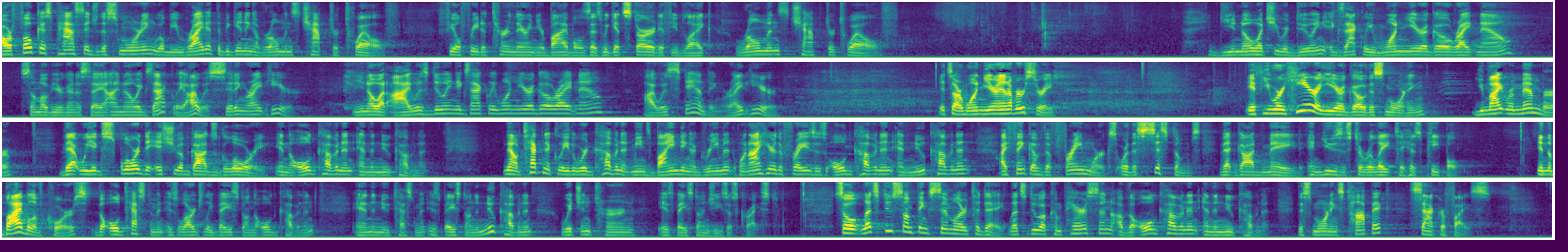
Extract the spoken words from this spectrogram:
Our focus passage this morning will be right at the beginning of Romans chapter 12. Feel free to turn there in your Bibles as we get started if you'd like. Romans chapter 12. Do you know what you were doing exactly one year ago, right now? Some of you are going to say, I know exactly. I was sitting right here. You know what I was doing exactly one year ago, right now? I was standing right here. It's our one year anniversary. If you were here a year ago this morning, you might remember that we explored the issue of God's glory in the Old Covenant and the New Covenant. Now, technically, the word covenant means binding agreement. When I hear the phrases Old Covenant and New Covenant, I think of the frameworks or the systems that God made and uses to relate to his people. In the Bible, of course, the Old Testament is largely based on the Old Covenant, and the New Testament is based on the New Covenant, which in turn is based on Jesus Christ. So let's do something similar today. Let's do a comparison of the Old Covenant and the New Covenant. This morning's topic sacrifice.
